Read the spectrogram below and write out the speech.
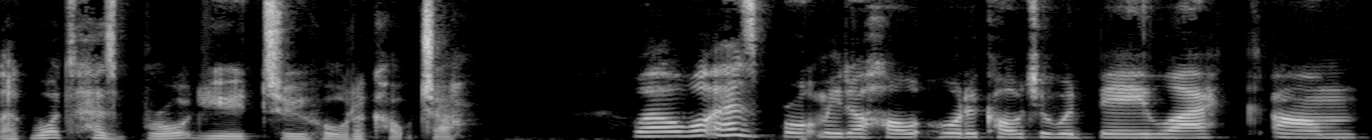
like what has brought you to horticulture. Well, what has brought me to horticulture would be like um,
